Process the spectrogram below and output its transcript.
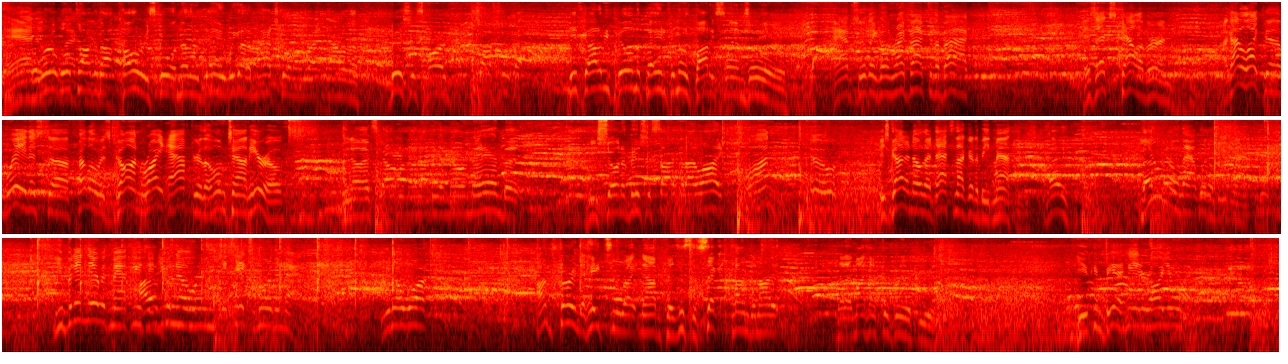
And we're, we'll talk about Colliery School another day. We got a match going on right now with a vicious, hard the. He's got to be feeling the pain from those body slams earlier. absolutely going right back to the back is X-Calibur, and I gotta like the way this uh, fellow has gone right after the hometown hero. You know, X-Calibur may not be a known man, but he's showing a vicious side that I like. One, two. He's got to know that that's not going to beat Matthews. Hey, You know that wouldn't beat Matthews. You've been in there with Matthews, I and you been in the know it takes more than that. You know what? I'm starting to hate you right now because this is the second time tonight that I might have to agree with you. You can be a hater all you want.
